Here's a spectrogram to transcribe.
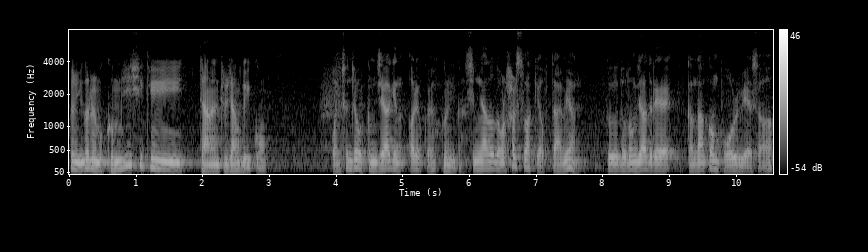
그럼 이거를 뭐 금지시키자는 주장도 있고 원천적으로 금지하기는 어렵고요. 그러니까 심야 노동을 할 수밖에 없다면 그 노동자들의 건강권 보호를 위해서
